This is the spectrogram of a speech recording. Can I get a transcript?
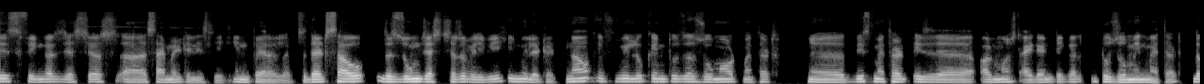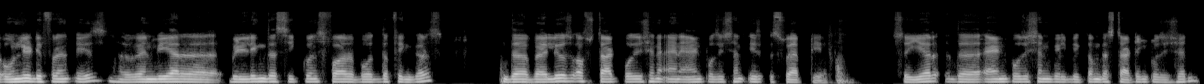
these finger gestures uh, simultaneously in parallel. So that's how the zoom gesture will be emulated. Now, if we look into the zoom out method, uh, this method is uh, almost identical to zoom in method. The only difference is when we are uh, building the sequence for both the fingers, the values of start position and end position is swapped here. So here the end position will become the starting position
